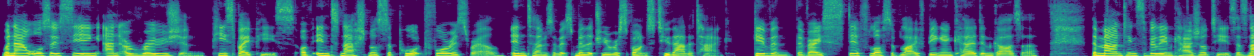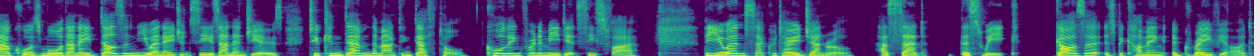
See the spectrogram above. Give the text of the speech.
We're now also seeing an erosion, piece by piece, of international support for Israel in terms of its military response to that attack given the very stiff loss of life being incurred in Gaza. The mounting civilian casualties has now caused more than a dozen UN agencies and NGOs to condemn the mounting death toll, calling for an immediate ceasefire. The UN Secretary General has said this week Gaza is becoming a graveyard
